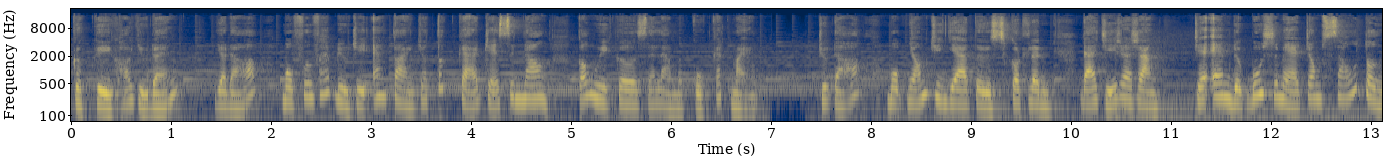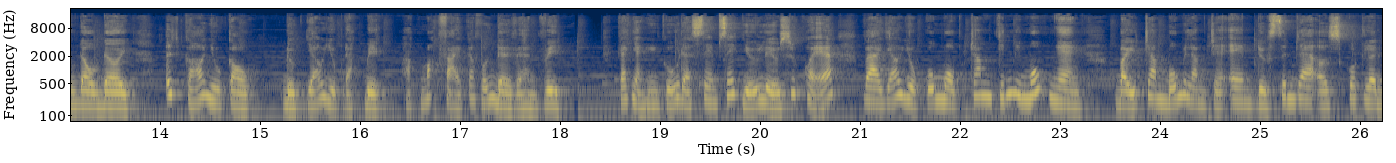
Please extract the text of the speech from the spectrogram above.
cực kỳ khó dự đoán. Do đó, một phương pháp điều trị an toàn cho tất cả trẻ sinh non có nguy cơ sẽ là một cuộc cách mạng. Trước đó, một nhóm chuyên gia từ Scotland đã chỉ ra rằng trẻ em được bú sữa mẹ trong 6 tuần đầu đời ít có nhu cầu được giáo dục đặc biệt hoặc mắc phải các vấn đề về hành vi. Các nhà nghiên cứu đã xem xét dữ liệu sức khỏe và giáo dục của 191.745 trẻ em được sinh ra ở Scotland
